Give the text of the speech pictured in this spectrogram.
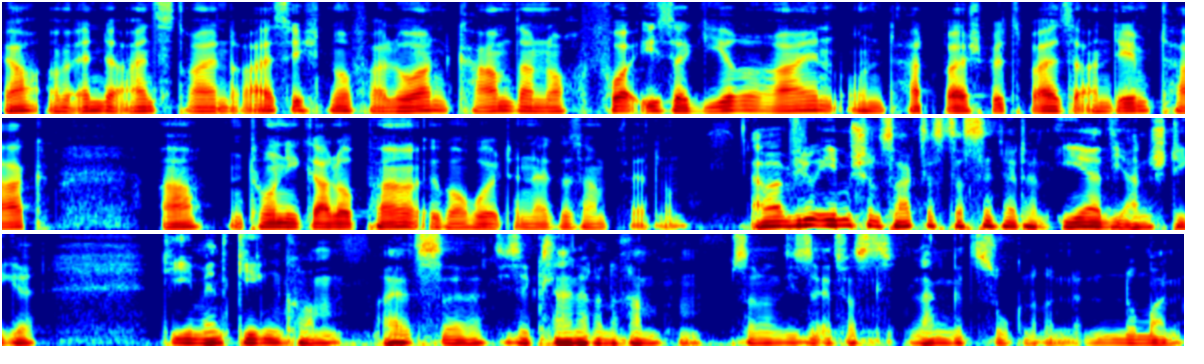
ja, am Ende 1,33 nur verloren, kam dann noch vor Isagire rein und hat beispielsweise an dem Tag ah, einen Tony Galopin überholt in der Gesamtwertung. Aber wie du eben schon sagtest, das sind ja dann eher die Anstiege, die ihm entgegenkommen, als äh, diese kleineren Rampen, sondern diese etwas langgezogeneren Nummern.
